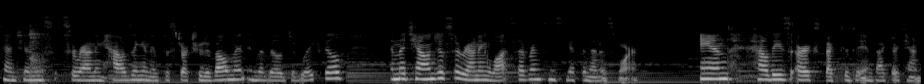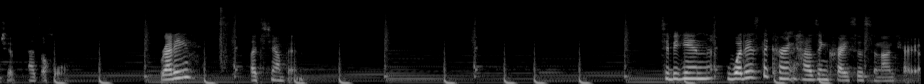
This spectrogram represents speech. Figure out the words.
tensions surrounding housing and infrastructure development in the village of Lakefield and the challenges surrounding lot severance in Smith and Ennismore, and how these are expected to impact our township as a whole. Ready? Let's jump in. To begin, what is the current housing crisis in Ontario?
